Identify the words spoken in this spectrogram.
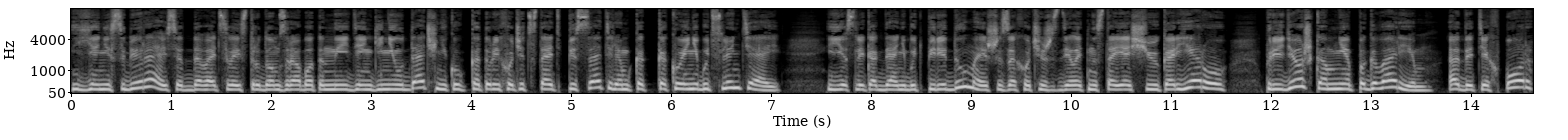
я не собираюсь отдавать свои с трудом заработанные деньги неудачнику, который хочет стать писателем, как какой-нибудь слюнтяй. Если когда-нибудь передумаешь и захочешь сделать настоящую карьеру, придешь ко мне, поговорим, а до тех пор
